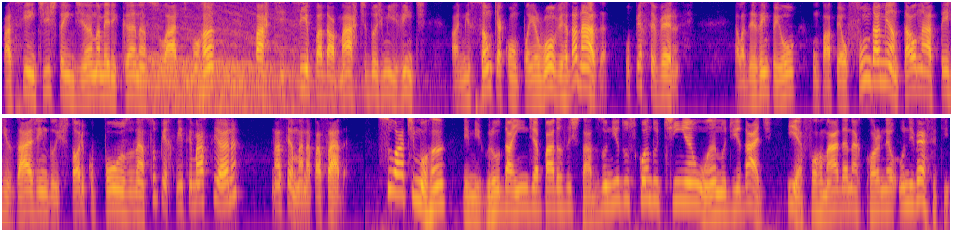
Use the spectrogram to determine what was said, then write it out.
A cientista indiana-americana Swati Mohan participa da Marte 2020, a missão que acompanha o rover da NASA, o Perseverance. Ela desempenhou um papel fundamental na aterrissagem do histórico pouso na superfície marciana na semana passada. Swati Mohan emigrou da Índia para os Estados Unidos quando tinha um ano de idade e é formada na Cornell University,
